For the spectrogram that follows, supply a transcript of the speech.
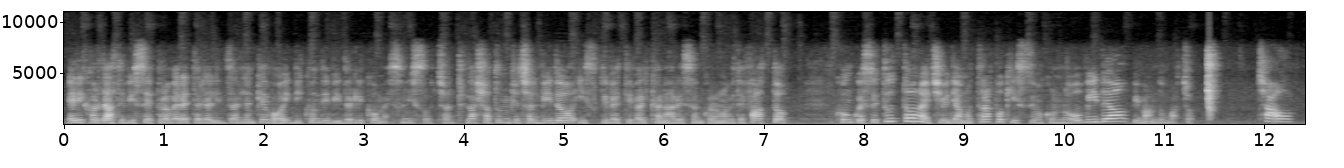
E ricordatevi se proverete a realizzarli anche voi di condividerli con me sui social. Lasciate un piace al video iscrivetevi al canale se ancora non l'avete fatto. Con questo è tutto noi ci vediamo tra pochissimo con un nuovo video. Vi mando un bacio. Ciao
